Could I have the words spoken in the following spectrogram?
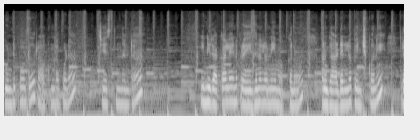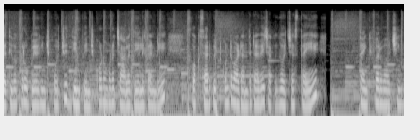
గుండెపోటు రాకుండా కూడా చేస్తుందంట. ఇన్ని రకాలైన ప్రయోజనాలు ఉన్న ఈ మొక్కను మన గార్డెన్లో పెంచుకొని ప్రతి ఒక్కరూ ఉపయోగించుకోవచ్చు. దీన్ని పెంచుకోవడం కూడా చాలా తేలికండి. ఒకసారి పెట్టుకుంటే వాటంతట అవే చక్కగా వచ్చేస్తాయి. Thank you for watching.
